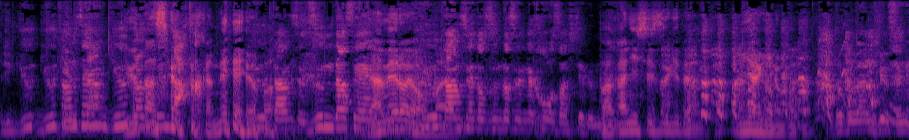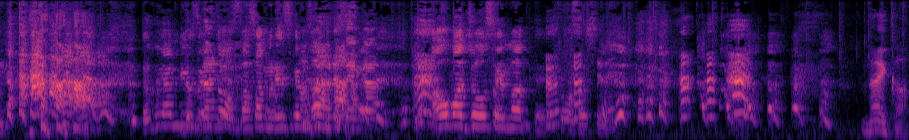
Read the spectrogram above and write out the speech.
牛牛タン線牛牛タン線タン線だとかねえよ。牛タン線ずんだ線やめろよお前。牛タン線とずんだ線が交差してるみたいなバカにしすぎだよ宮城のこと。独眼流線 独眼流線と正宗線も正宗線が。青葉城線もあって交差してね。ないか。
